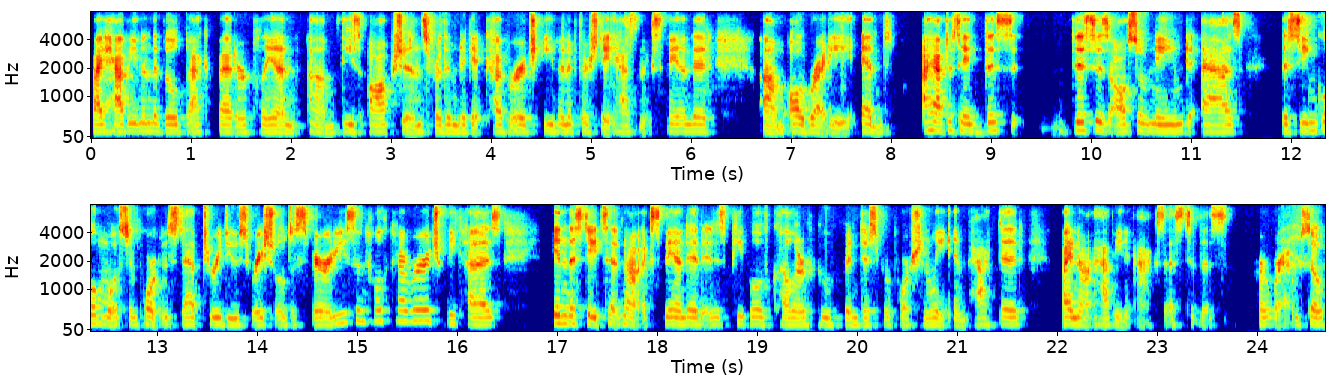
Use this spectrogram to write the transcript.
by having in the Build Back Better plan um, these options for them to get coverage, even if their state hasn't expanded um, already. And I have to say, this this is also named as the single most important step to reduce racial disparities in health coverage because in the states that have not expanded, it is people of color who've been disproportionately impacted by not having access to this program. So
